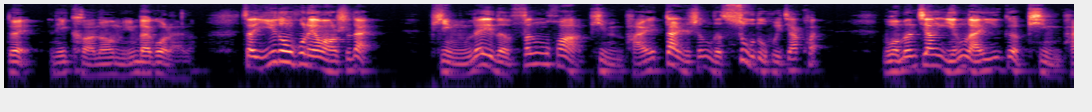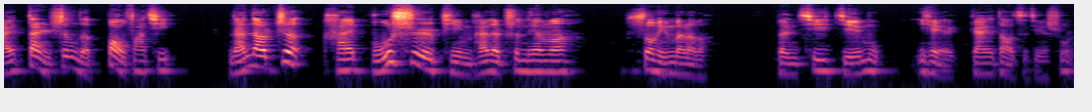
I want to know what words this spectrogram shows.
对你可能明白过来了，在移动互联网时代，品类的分化、品牌诞生的速度会加快，我们将迎来一个品牌诞生的爆发期。难道这还不是品牌的春天吗？说明白了吧？本期节目也该到此结束了。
